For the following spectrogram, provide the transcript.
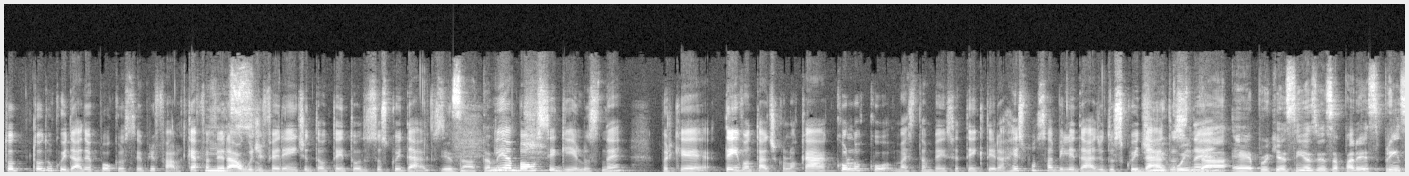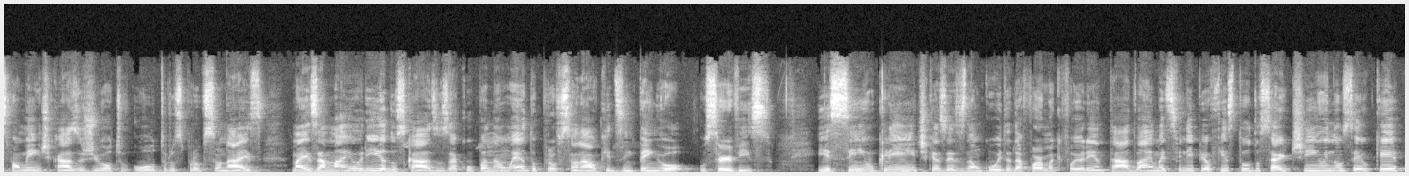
todo, todo cuidado é pouco, eu sempre falo. Quer fazer Isso. algo diferente, então tem todos os seus cuidados. Exatamente. E é bom segui-los, né? Porque tem vontade de colocar, colocou, mas também você tem que ter a responsabilidade dos cuidados, de cuidar, né? É, porque assim, às vezes aparece principalmente casos de outro, outros profissionais, mas a maioria dos casos a culpa não é do profissional que desempenhou o serviço. E sim, o cliente que às vezes não cuida da forma que foi orientado. Ai, mas Felipe, eu fiz tudo certinho e não sei o quê.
